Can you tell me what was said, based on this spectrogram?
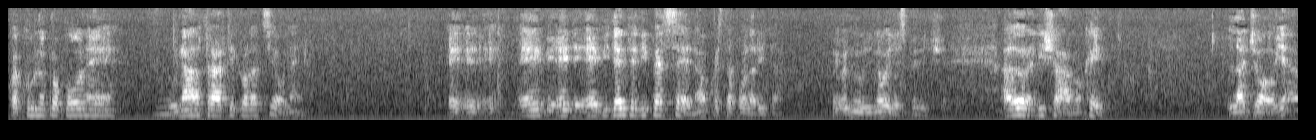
Qualcuno propone un'altra articolazione? È, è, è, è, evidente di per sé no? questa polarità, perché ognuno di noi l'esperisce. Allora diciamo che la gioia,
